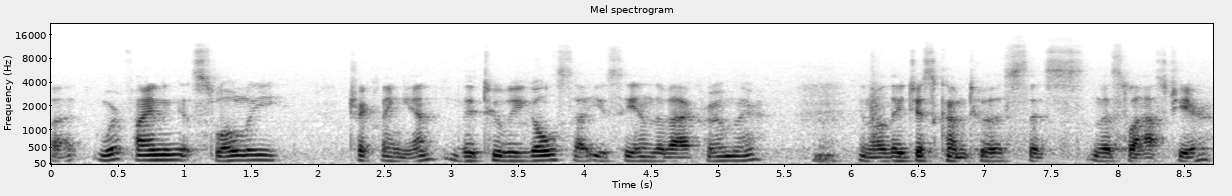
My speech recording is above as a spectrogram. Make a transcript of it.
but we're finding it slowly trickling in. The two eagles that you see in the back room there, Mm. you know, they just come to us this this last year,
